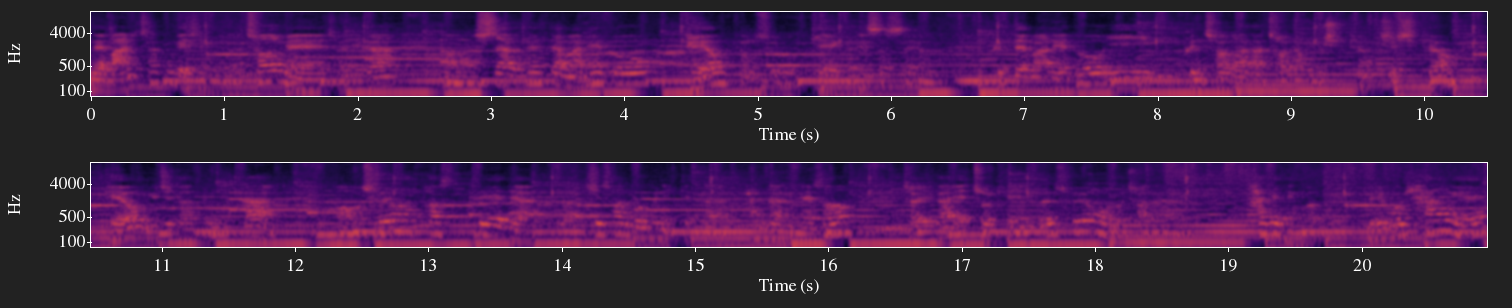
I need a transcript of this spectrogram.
네, 많이 찾고 계십니다. 처음에 저희가 어, 시작을 할 때만 해도 대형 평수로 계획을 했었어요. 그때만 해도 이 근처가 다 전용 60평, 70평 대형 위주다 보니까 어, 소형 아파트에 대한 그런 희소한 부분이 있겠다는 판단을 해서 저희가 애초 계획을 소형으로 전환하게 된 겁니다. 그리고 향후에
